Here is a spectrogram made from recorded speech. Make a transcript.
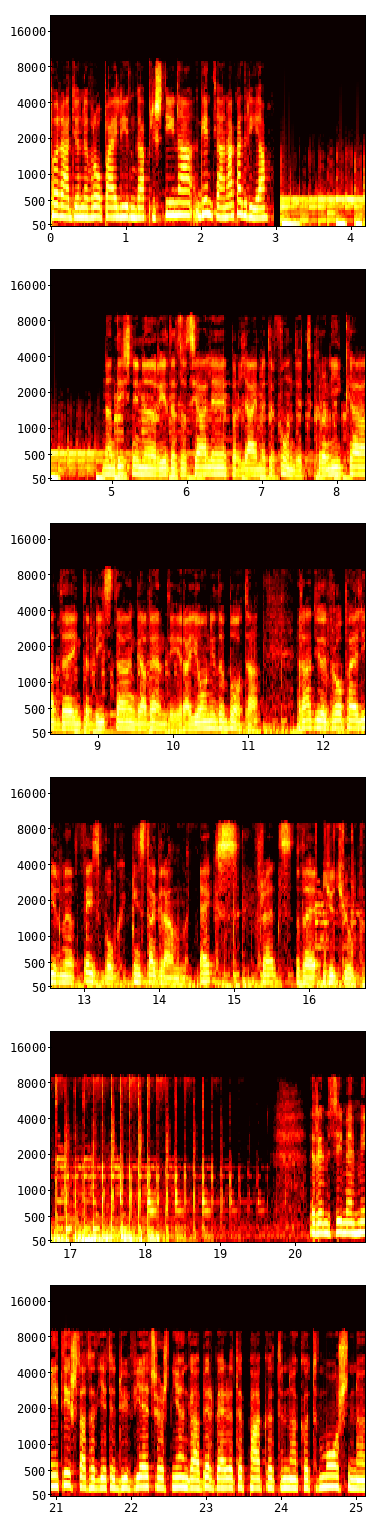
Për Radion Evropa e Lirë nga Prishtina, Gentiana Kadria. Na ndiqni në rrjetet sociale për lajmet e fundit. Kronika dhe intervista nga vendi, rajoni dhe bota. Radio Evropa e Lirë në Facebook, Instagram, X, Threads dhe YouTube. Remzi Mehmeti, 72 vjeç, është një nga berberët e pakët në këtë moshë në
